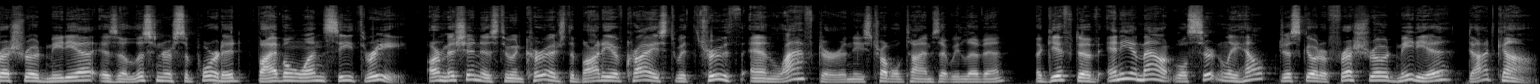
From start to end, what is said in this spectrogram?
Fresh Road Media is a listener supported 501c3. Our mission is to encourage the body of Christ with truth and laughter in these troubled times that we live in. A gift of any amount will certainly help. Just go to freshroadmedia.com.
